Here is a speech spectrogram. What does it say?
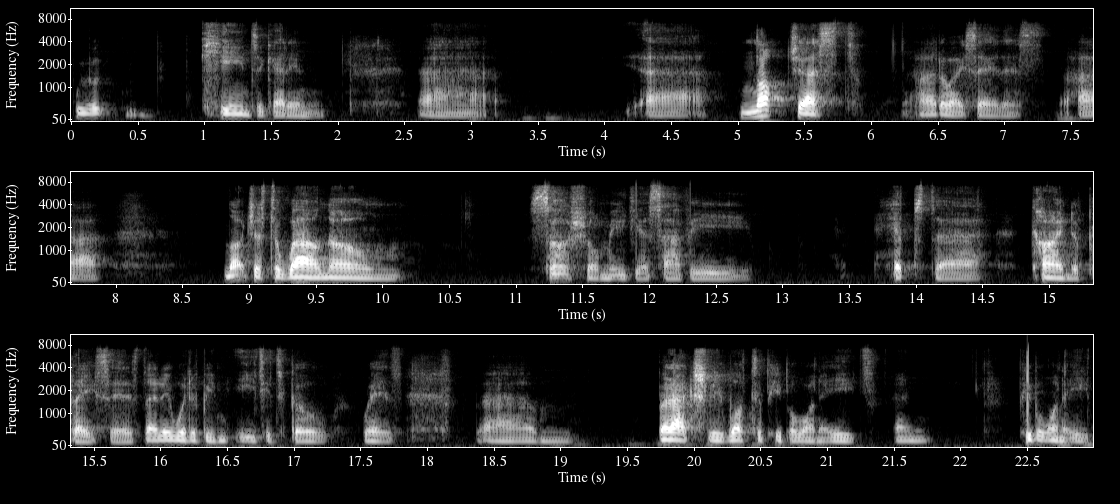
we were keen to get in uh, uh, not just, how do I say this, uh, not just a well known social media savvy hipster kind of places that it would have been easy to go with. Um, but actually, what do people want to eat? And people want to eat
